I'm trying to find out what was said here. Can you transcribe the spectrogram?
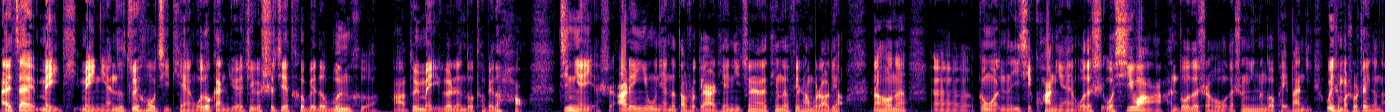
哎，在每天每年的最后几天，我都感觉这个世界特别的温和啊，对每一个人都特别的好。今年也是，二零一五年的倒数第二天，你现在听得非常不着调。然后呢，呃，跟我们一起跨年，我的我希望啊，很多的时候我的声音能够陪伴你。为什么说这个呢？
